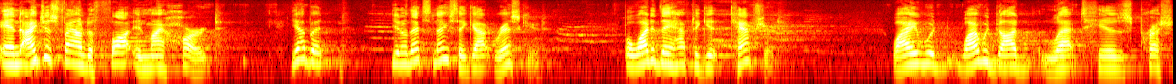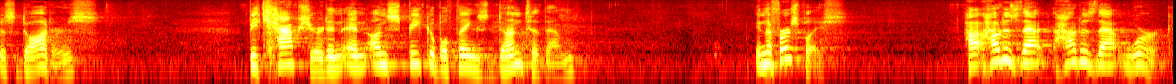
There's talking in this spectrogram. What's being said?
and I just found a thought in my heart yeah, but, you know, that's nice they got rescued. But why did they have to get captured? Why would, why would God let his precious daughters be captured and, and unspeakable things done to them in the first place? How, how, does that, how does that work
